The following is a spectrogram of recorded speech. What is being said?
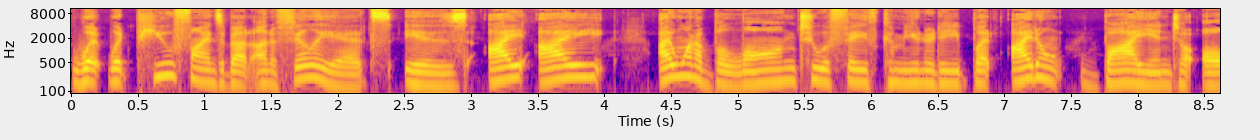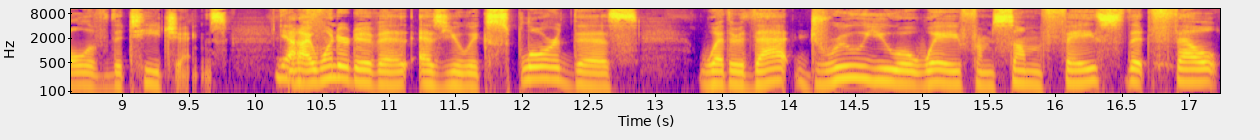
what what Pew finds about unaffiliates is I I I want to belong to a faith community, but I don't buy into all of the teachings. Yes. And I wondered if, as you explored this, whether that drew you away from some faiths that felt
